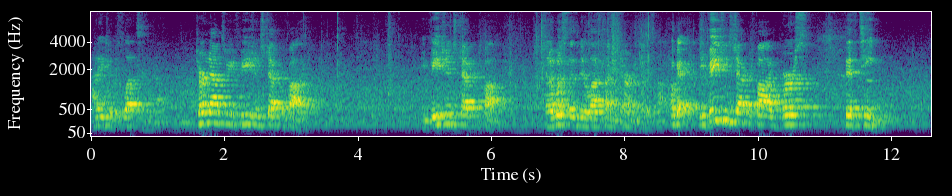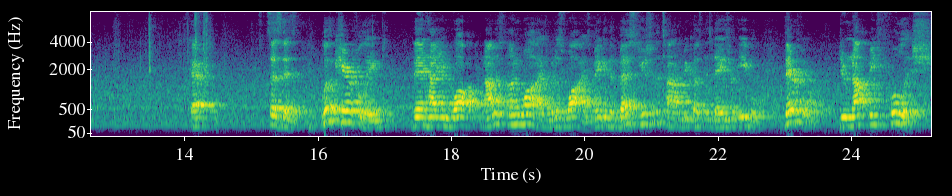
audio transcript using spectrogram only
I need to reflect in that. Turn now to Ephesians chapter 5. Ephesians chapter 5. And I wish this would be the last time you turn, it, but it's not. Okay, Ephesians chapter 5, verse 15. Okay? It says this, Look carefully then how you walk, not as unwise, but as wise, making the best use of the time because the days are evil. Therefore, do not be foolish,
